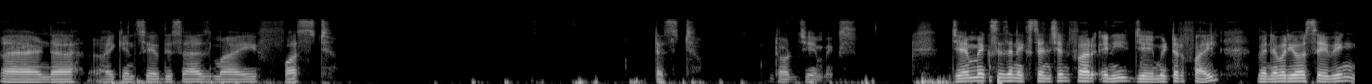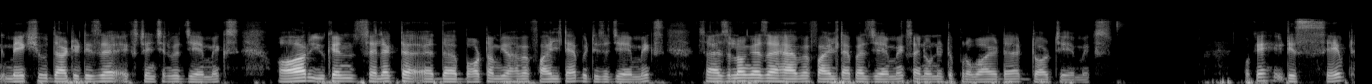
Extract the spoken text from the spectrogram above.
And uh, I can save this as my first test.jmx JMX is an extension for any JMeter file. Whenever you are saving, make sure that it is an extension with JMX. Or you can select uh, at the bottom, you have a file tab, it is a JMX. So as long as I have a file tab as JMX, I don't need to provide a .jmx. Okay, it is saved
